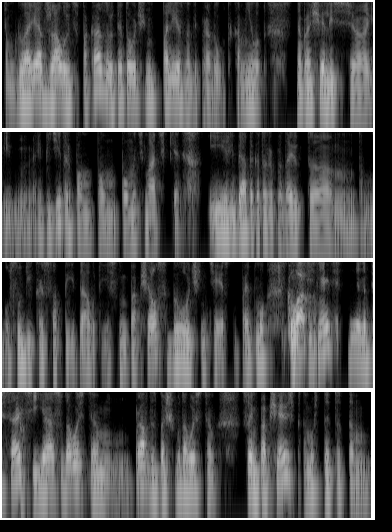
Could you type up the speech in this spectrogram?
там, говорят, жалуются, показывают, это очень полезно для продукта. Ко мне вот обращались э, репетиторы по, по, по математике и ребята, которые продают э, там, услуги красоты, да, вот я с ними пообщался, было очень интересно. Поэтому Классно. не стесняйтесь мне написать, я с удовольствием, правда, с большим удовольствием с вами пообщаюсь, потому что это там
